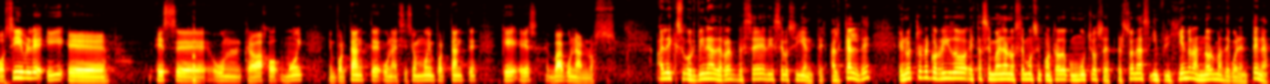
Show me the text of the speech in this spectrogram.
posible y eh, es eh, un trabajo muy importante, una decisión muy importante que es vacunarnos. Alex Urbina de Red BC dice lo siguiente, alcalde, en nuestro recorrido esta semana nos hemos encontrado con muchas eh, personas infringiendo las normas de cuarentena,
